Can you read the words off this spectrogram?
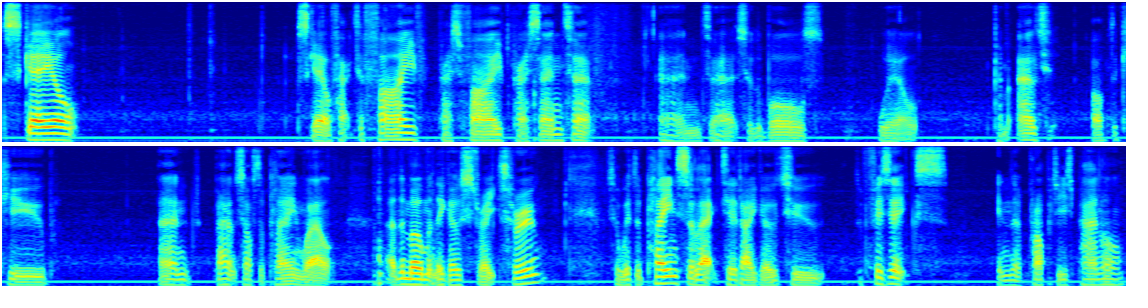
scale, scale factor 5, press 5, press enter, and uh, so the balls will come out of the cube and bounce off the plane. Well, at the moment they go straight through. So with the plane selected, I go to the physics in the properties panel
